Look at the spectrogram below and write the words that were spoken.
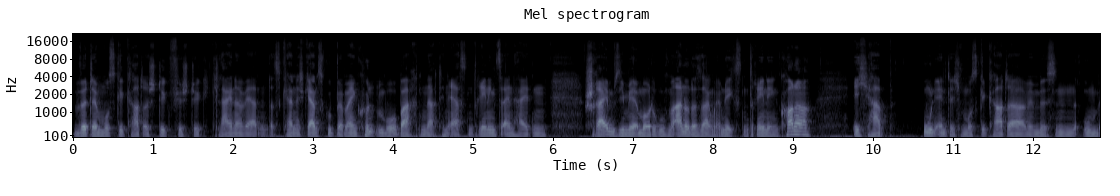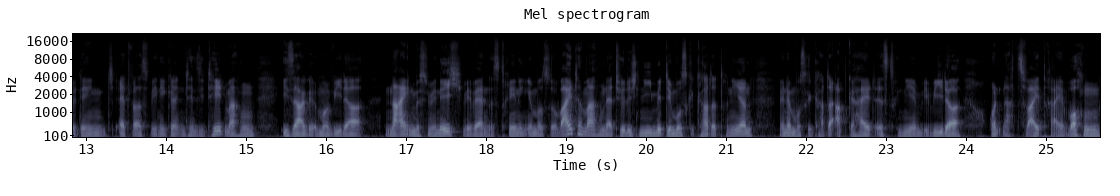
wird der Muskelkater Stück für Stück kleiner werden. Das kann ich ganz gut bei meinen Kunden beobachten nach den ersten Trainingseinheiten. Schreiben sie mir immer oder rufen an oder sagen beim nächsten Training, Connor, ich habe unendlich Muskelkater, wir müssen unbedingt etwas weniger Intensität machen. Ich sage immer wieder, nein, müssen wir nicht. Wir werden das Training immer so weitermachen. Natürlich nie mit dem Muskelkater trainieren. Wenn der Muskelkater abgeheilt ist, trainieren wir wieder und nach zwei, drei Wochen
